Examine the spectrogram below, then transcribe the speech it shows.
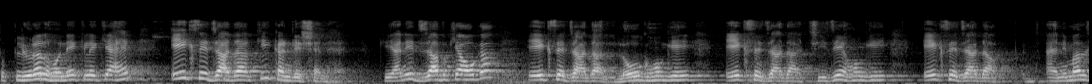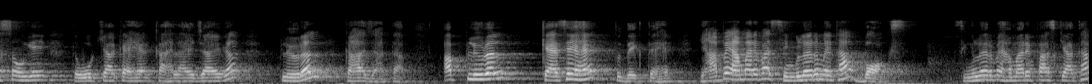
तो प्लूरल होने के लिए क्या है? एक से ज़्यादा की कंडीशन है कि यानी जब क्या होगा? एक से ज़्यादा लोग होंगे, एक से ज़्यादा चीज़ें होंगी, एक से ज़्यादा एनिमल्स होंगे तो वो क्या कह, कहलाया जाएगा? प्लूरल कहा जाता। अब प्लूरल कैसे है तो देखते हैं। यहाँ पे हमारे पास सिंगुलर में था बॉक्स। सिंगुलर में हमारे पास क्या था?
